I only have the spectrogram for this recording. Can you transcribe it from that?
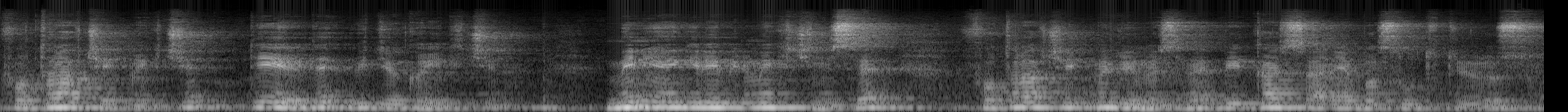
fotoğraf çekmek için, diğeri de video kayıt için. Menüye girebilmek için ise fotoğraf çekme düğmesine birkaç saniye basılı tutuyoruz.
